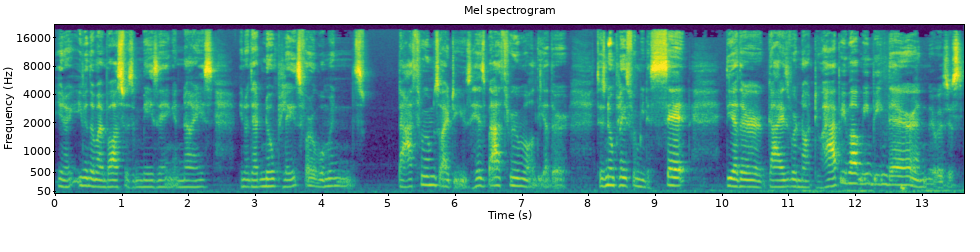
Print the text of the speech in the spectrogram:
you know even though my boss was amazing and nice you know they had no place for a woman's bathroom so i had to use his bathroom all the other there's no place for me to sit. The other guys were not too happy about me being there and it was just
